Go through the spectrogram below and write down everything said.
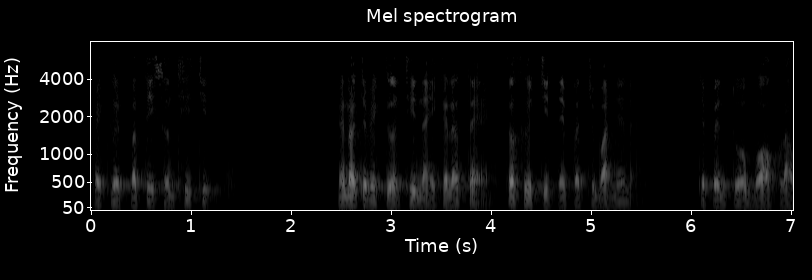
ไปเกิดปฏิสนธิจิตงั้นเราจะไปเกิดที่ไหนก็แล้วแต่ ก็คือจิตในปัจจุบันนี้แหละ จะเป็นตัวบอกเรา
